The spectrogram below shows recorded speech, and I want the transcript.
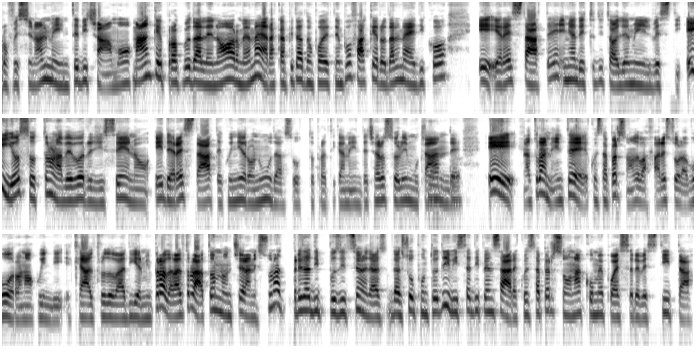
professionalmente, diciamo, ma anche proprio dalle norme. A me era capitato un po' di tempo fa che ero dal medico e era estate e mi ha detto di togliermi il vestito. E io sotto non avevo il reggiseno ed era estate, quindi ero nuda sotto praticamente, c'ero solo in mutande. Certo. E naturalmente questa persona doveva fare il suo lavoro, no? Quindi che altro doveva dirmi? Però dall'altro lato non c'era nessuna presa di posizione dal, dal suo punto di vista di pensare questa persona come può essere vestita,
